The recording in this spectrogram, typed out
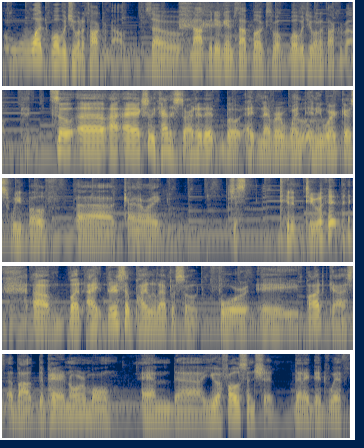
what what would you want to talk about? So not video games, not books. What what would you want to talk about? So uh, I, I actually kind of started it, but it never went Ooh. anywhere because we both uh, kind of like just didn't do it. Um, but I there's a pilot episode for a podcast about the paranormal and uh, UFOs and shit that I did with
